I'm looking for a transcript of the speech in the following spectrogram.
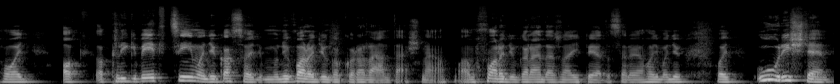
hogy a, a clickbait cím mondjuk az, hogy mondjuk maradjunk akkor a rántásnál. Maradjunk a rántásnál így példaszerűen, hogy mondjuk, hogy úristen,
